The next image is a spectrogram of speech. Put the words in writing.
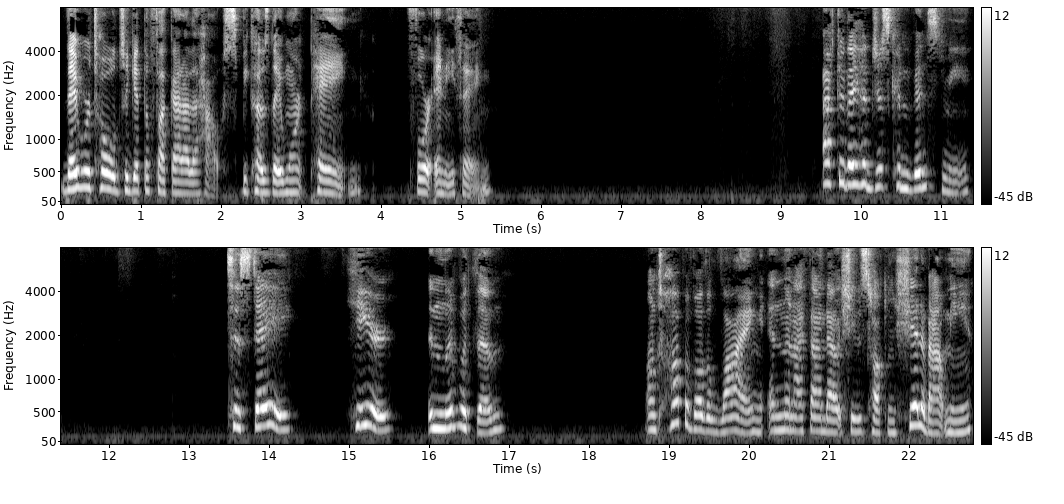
they were told to get the fuck out of the house because they weren't paying for anything. After they had just convinced me to stay here and live with them on top of all the lying, and then I found out she was talking shit about me,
